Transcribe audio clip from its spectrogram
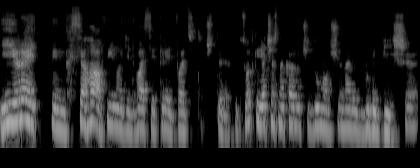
Її рейтинг сягав іноді 23-24%. Я, чесно кажучи, думав, що навіть буде більше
